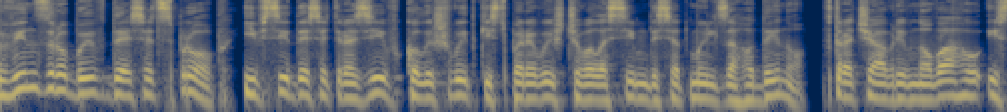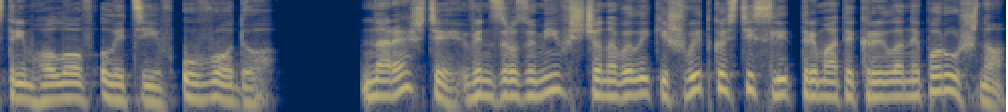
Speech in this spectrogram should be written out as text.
Він зробив 10 спроб, і всі 10 разів, коли швидкість перевищувала 70 миль за годину, втрачав рівновагу і стрімголов летів у воду. Нарешті він зрозумів, що на великій швидкості слід тримати крила непорушно,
